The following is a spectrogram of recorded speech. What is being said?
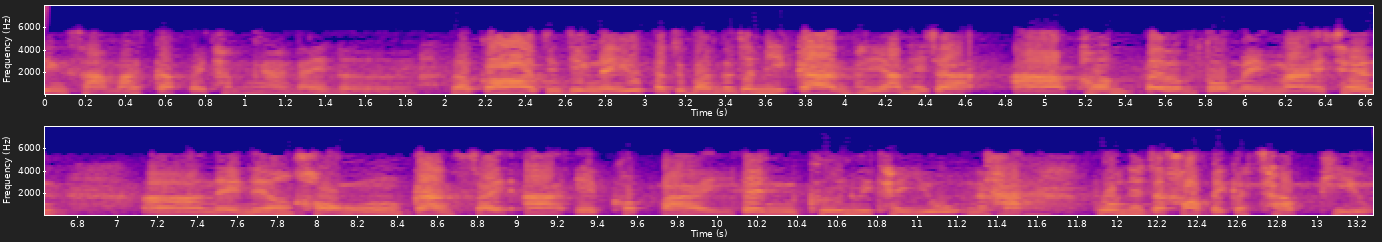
ริง ๆ สามารถกลับไปทำงานได้เลย แล้วก็จริง ๆ ในยุคปัจจุบันก็จะมีการพยายามที่จะอ่าเพิ่มเติมตัวใหม่ ๆ เช่นอ่า ในเรื่องของการใส่ RF เข้าไป เป็นคลื่นวิทยุนะคะ ค่ะ พวกนี้จะเข้าไปกระชับผิว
